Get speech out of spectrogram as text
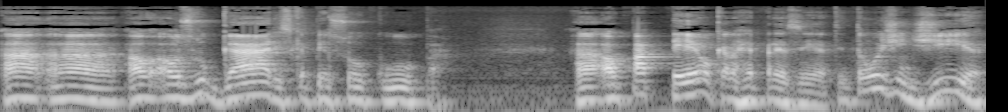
a, aos lugares que a pessoa ocupa ao papel que ela representa. Então, hoje em dia,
